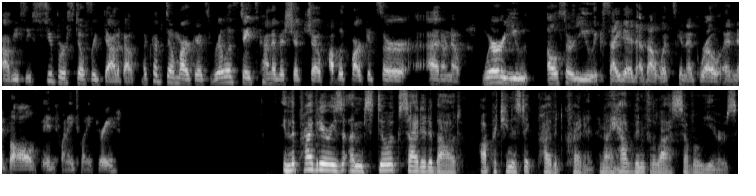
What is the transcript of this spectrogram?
obviously super still freaked out about the crypto markets. Real estate's kind of a shit show. Public markets are, I don't know. Where are you else are you excited about what's going to grow and evolve in 2023? In the private areas, I'm still excited about opportunistic private credit, and I have been for the last several years.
